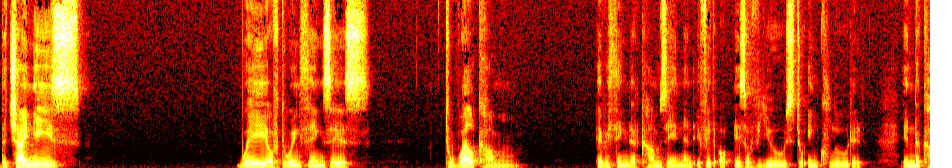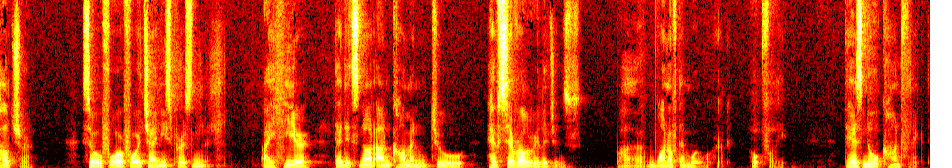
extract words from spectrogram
The Chinese way of doing things is to welcome everything that comes in, and if it is of use, to include it in the culture. So, for, for a Chinese person, I hear that it's not uncommon to have several religions. Uh, one of them will work, hopefully. There's no conflict.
